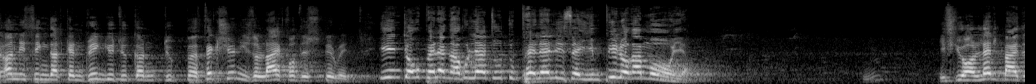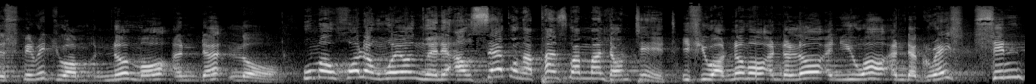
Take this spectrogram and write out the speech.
The only thing that can bring you to, con- to perfection is the life of the Spirit. into kuphele ngakuletha ukuthi upheleliswe yimpilo kamoya If you are led by the Spirit, you are no more under law. uma uholwa ngumoya ongcwele awusekho ngaphansi kwamandla womthetho If you are no more under law and you are under grace, sin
